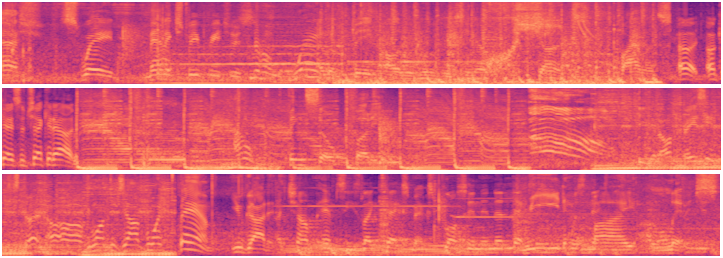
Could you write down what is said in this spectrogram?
Ash, Suede, Manic Street Preachers. No way! The big Hollywood movies, you know, guns, violence. Uh, okay, so check it out. I don't think so, buddy. Oh! You get all crazy and start. Oh, you want the job, boy? Bam! You got it. I chomp MCs like Tex-Mex, flossing in the Lex. Read What's next? my lips.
